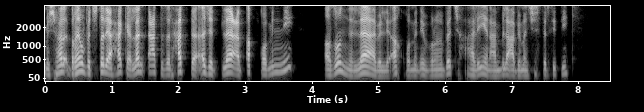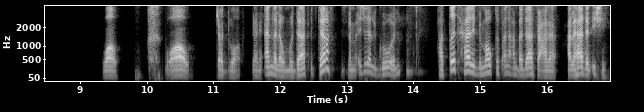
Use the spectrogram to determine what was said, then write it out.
مش هل... إبراهيموفيتش طلع حكى لن أعتزل حتى أجد لاعب أقوى مني؟ أظن اللاعب اللي أقوى من إبراهيموفيتش حاليا عم بيلعب بمانشستر سيتي. Wow. Wow. جد wow يعني أنا لو مدافع بتعرف لما اجى الجول حطيت حالي بموقف أنا عم بدافع على على هذا الإشي.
